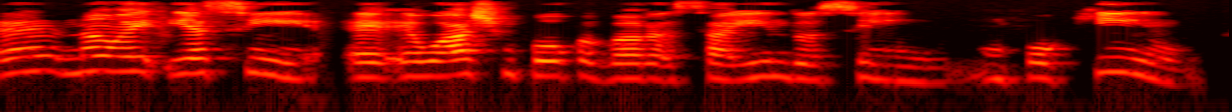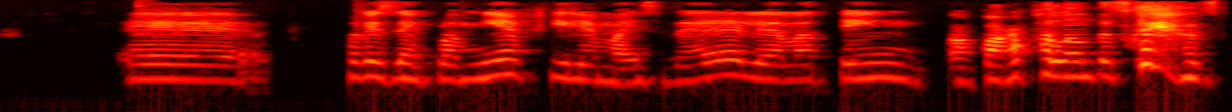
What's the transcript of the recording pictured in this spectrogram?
é. Não, e, e assim, é, eu acho um pouco agora, saindo assim, um pouquinho, é, por exemplo, a minha filha mais velha, ela tem, agora falando das crianças,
